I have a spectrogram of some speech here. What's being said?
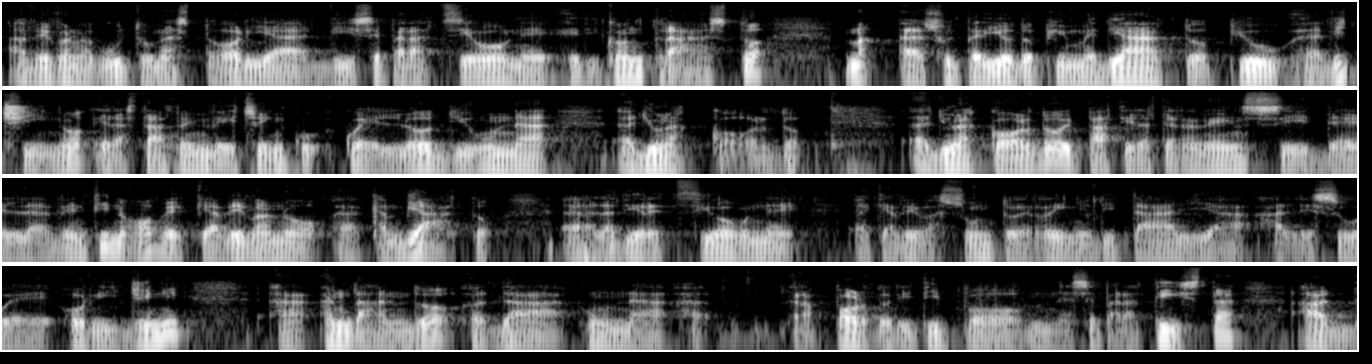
avevano avuto una storia di separazione e di contrasto, ma eh, sul periodo più immediato, più eh, vicino, era stato invece in cu- quello di, una, eh, di un accordo eh, di un accordo, i patti lateranensi del 29, che avevano eh, cambiato eh, la direzione eh, che aveva assunto il Regno d'Italia alle sue origini, eh, andando eh, da un rapporto di tipo separatista ad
